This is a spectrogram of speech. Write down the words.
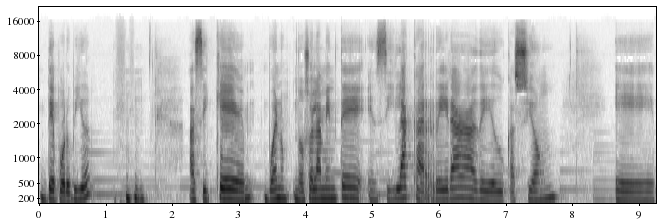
de por vida. Así que, bueno, no solamente en sí la carrera de educación, eh.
